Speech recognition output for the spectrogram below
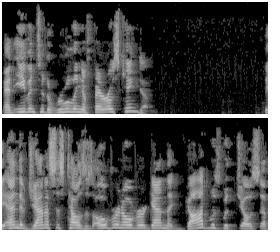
and even to the ruling of Pharaoh's kingdom the end of Genesis tells us over and over again that God was with Joseph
